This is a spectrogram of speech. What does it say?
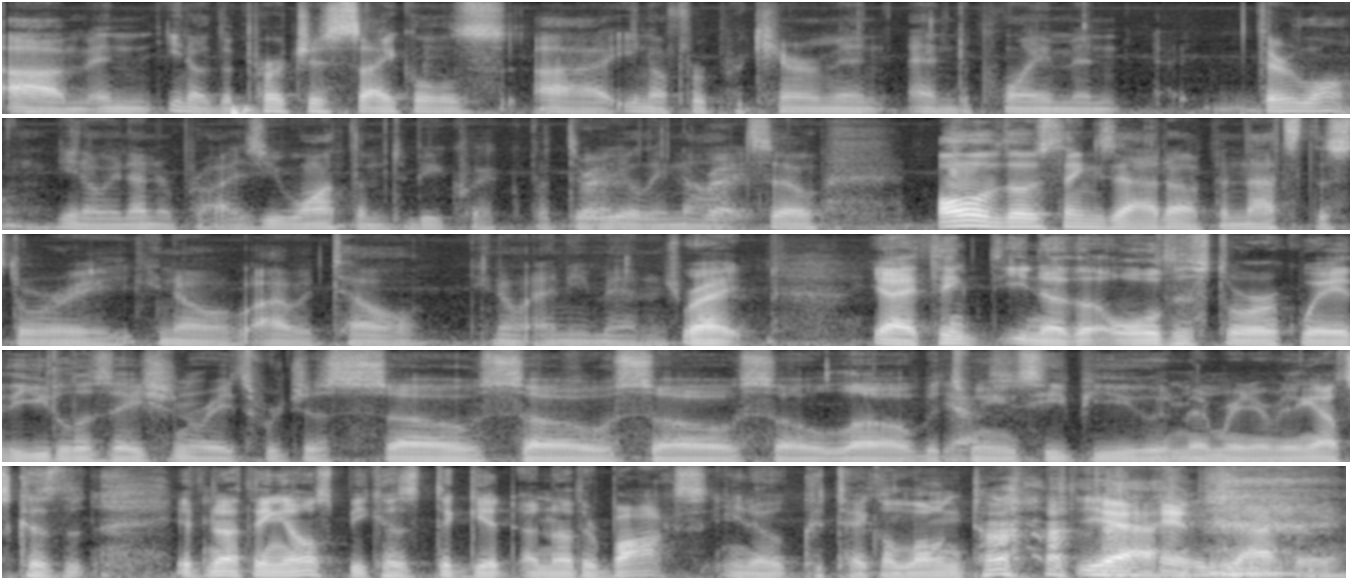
Um, and you know the purchase cycles, uh, you know for procurement and deployment they're long, you know, in enterprise. You want them to be quick, but they're Right, really not. right. So all of those things add up, and that's the story, you know, I would tell, you know, any manager. Right. Yeah, I think you know the old historic way. The utilization rates were just so so so so low between Yes. CPU and memory and everything else. Because if nothing else, because to get another box, you know, could take a long time. Yeah, exactly.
